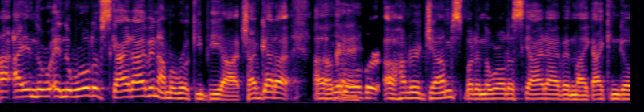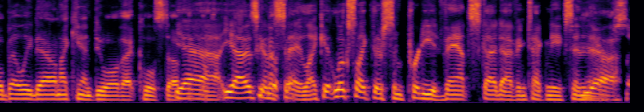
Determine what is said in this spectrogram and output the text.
I, in the in the world of skydiving, I'm a rookie biatch. I've got a, a Okay. little over hundred jumps, but in the world of skydiving, like I can go belly down. I can't do all that cool stuff. Yeah, yeah. I was gonna say, like, it looks like there's some pretty advanced skydiving techniques in there. Yeah, So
